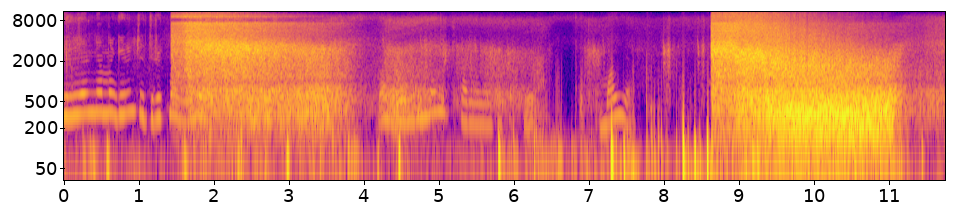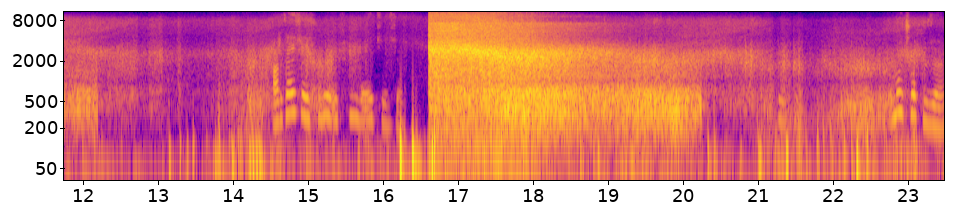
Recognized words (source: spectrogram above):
birilerinin yanına gelince direkt ben Ben boynumdan mı çıkarıyorlar kapatıyor? Manyak. Arkadaşlar şuraya ışın B'ye çizeceğim. Ama çok güzel.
